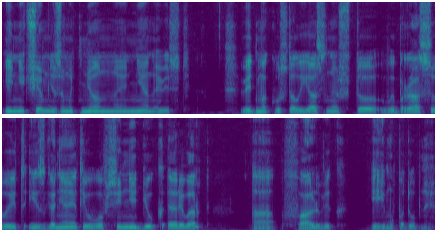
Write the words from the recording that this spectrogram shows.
и ничем не замутненная ненависть. Ведьмаку стало ясно, что выбрасывает и изгоняет его вовсе не дюк Эривард, а Фальвик и ему подобные.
